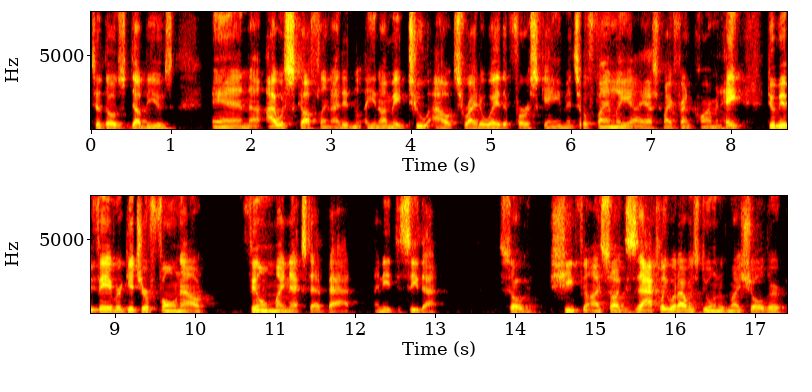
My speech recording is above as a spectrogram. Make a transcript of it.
to those W's. And uh, I was scuffling. I didn't, you know, I made two outs right away the first game. And so finally I asked my friend Carmen, hey, do me a favor, get your phone out, film my next at bat. I need to see that. So she, I saw exactly what I was doing with my shoulder.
